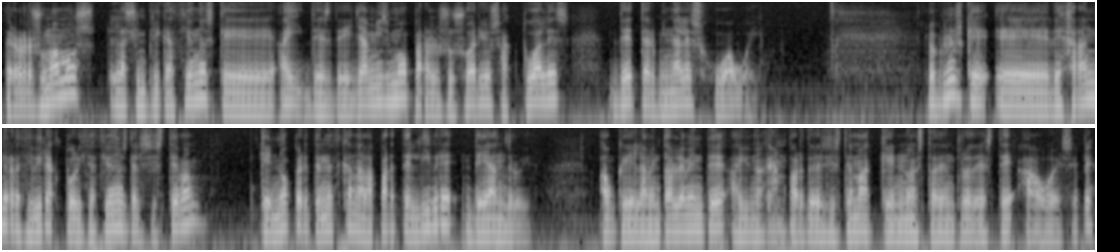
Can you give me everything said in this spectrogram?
Pero resumamos las implicaciones que hay desde ya mismo para los usuarios actuales de terminales Huawei. Lo primero es que eh, dejarán de recibir actualizaciones del sistema que no pertenezcan a la parte libre de Android, aunque lamentablemente hay una gran parte del sistema que no está dentro de este AOSP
